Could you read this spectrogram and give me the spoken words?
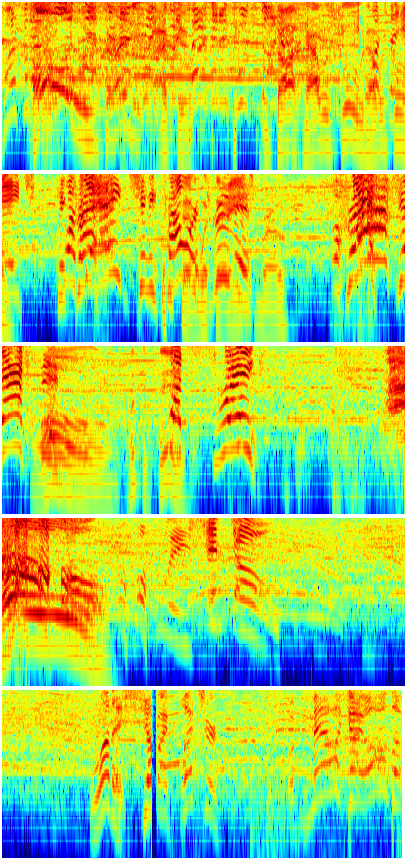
One for the Oh, he One turned it. break. Got He you. turns it into a You stunner. thought That was cool. That was cool. Can What the Crash, can he He power said with through the this? H, bro. Crash Jackson. Whoa, look at this. What this. strength. Oh! Holy Shinto. What a show. By Fletcher. But Malakai, oh, the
